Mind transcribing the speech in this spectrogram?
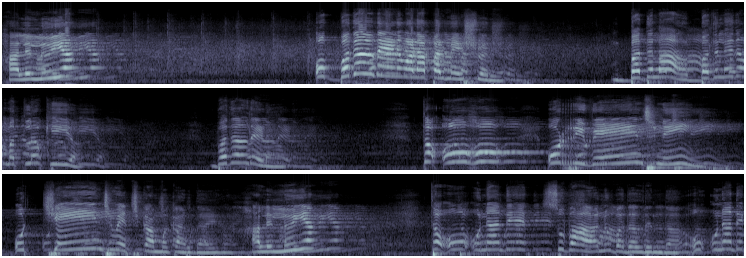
ਹਾਲੇਲੂਇਆ ਉਹ ਬਦਲ ਦੇਣ ਵਾਲਾ ਪਰਮੇਸ਼ਵਰ ਆ। ਬਦਲਾ, ਬਦਲੇ ਦਾ ਮਤਲਬ ਕੀ ਆ? ਬਦਲ ਦੇਣਾ। ਤਾਂ ਉਹ ਉਹ ਰਿਵੈਂਜ ਨਹੀਂ, ਉਹ ਚੇਂਜ ਵਿੱਚ ਕੰਮ ਕਰਦਾ ਹੈ। ਹਾਲੇਲੂਇਆ ਤਾਂ ਉਹ ਉਹਨਾਂ ਦੇ ਸੁਭਾਅ ਨੂੰ ਬਦਲ ਦਿੰਦਾ, ਉਹ ਉਹਨਾਂ ਦੇ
